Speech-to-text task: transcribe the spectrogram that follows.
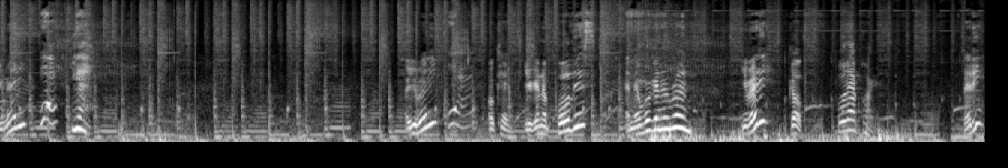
You ready? Yeah. Yeah. Are you ready? Yeah. Okay, you're gonna pull this and then we're gonna run. You ready? Go. Pull that part. Ready?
